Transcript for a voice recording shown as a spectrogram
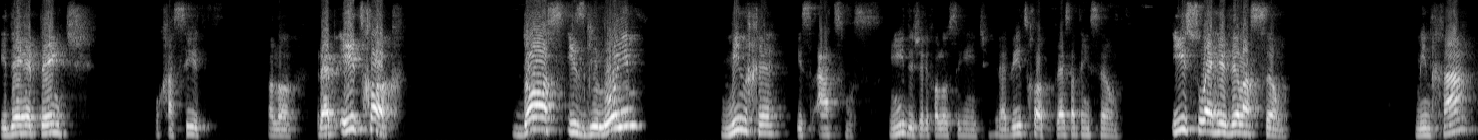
E de repente, o Hassid falou: Reb Yitzchok, dos is Giluim, Minche is Atzmus. Em Yiddish ele falou o seguinte, Rabbi Yitzchok, presta atenção. Isso é revelação. Mincha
